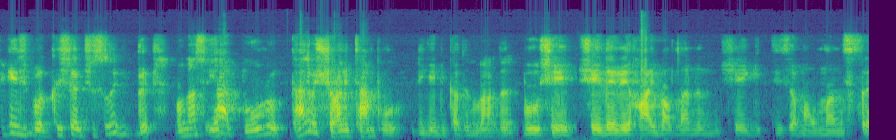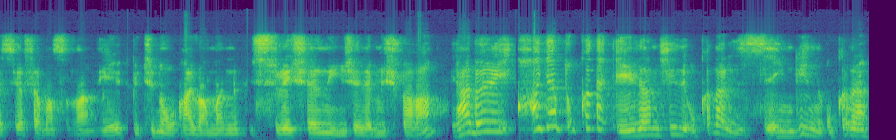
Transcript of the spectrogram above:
ilginç bir bakış açısıydı. Ondan sonra ya doğru. Galiba Shirley Temple diye bir kadın vardı. Bu şey şeyleri hayvanların şeye gittiği zaman onların stres yaşamasından diye bütün o hayvanların süreçlerini incelemiş falan. Yani böyle hayat o kadar eğlenceli, o kadar zengin, o kadar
